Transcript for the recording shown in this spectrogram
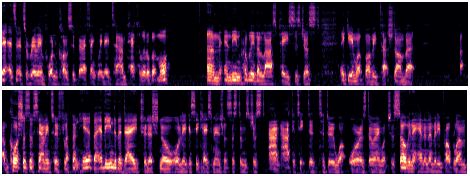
that, it's it's a really important concept that I think we need to unpack a little bit more. Um, and then probably the last piece is just again what Bobby touched on, but I'm cautious of sounding too flippant here, but at the end of the day, traditional or legacy case management systems just aren't architected to do what Auror is doing, which is solving the anonymity problem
